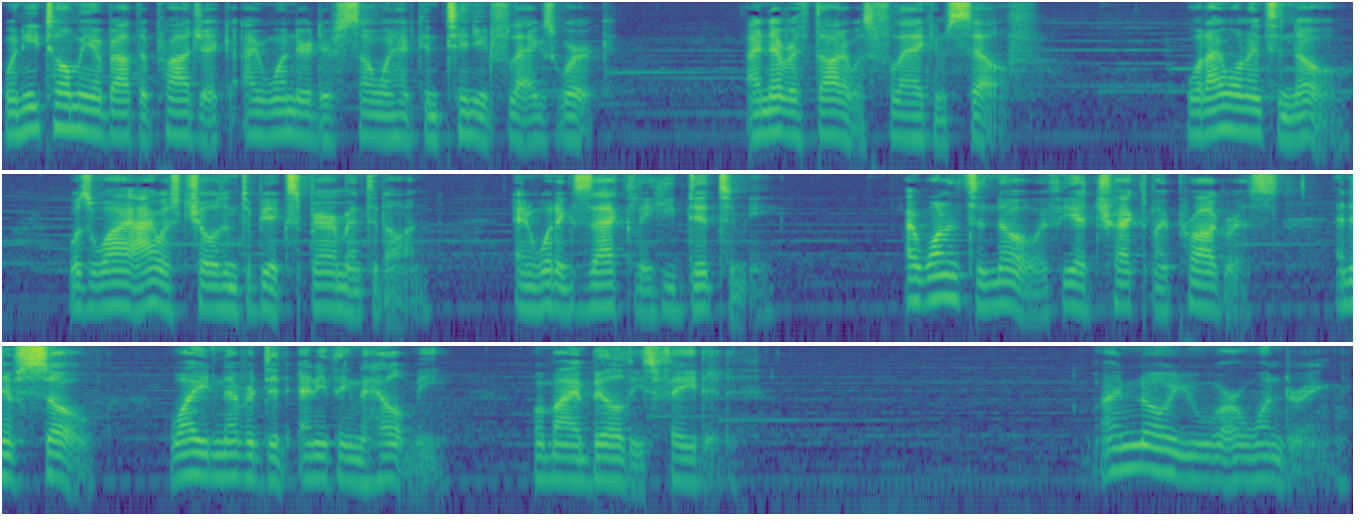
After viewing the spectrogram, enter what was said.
When he told me about the project, I wondered if someone had continued Flagg's work. I never thought it was Flagg himself. What I wanted to know was why I was chosen to be experimented on and what exactly he did to me. I wanted to know if he had tracked my progress, and if so, why he never did anything to help me when my abilities faded. I know you are wondering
